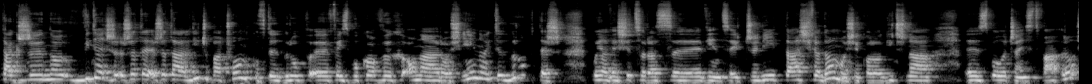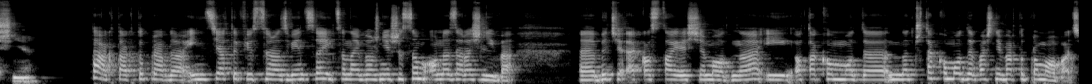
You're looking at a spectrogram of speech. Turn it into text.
Także no, widać, że, te, że ta liczba członków tych grup facebookowych, ona rośnie, no i tych grup też pojawia się coraz więcej, czyli ta świadomość ekologiczna e, społeczeństwa rośnie. Tak, tak, to prawda. Inicjatyw jest coraz więcej i co najważniejsze, są one zaraźliwe. E, bycie eko staje się modne i o taką modę, znaczy taką modę właśnie warto promować.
